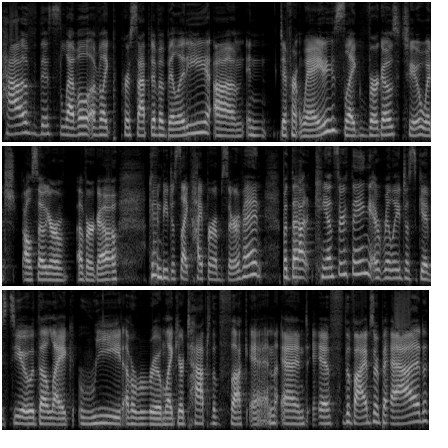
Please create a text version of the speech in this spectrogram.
have this level of like perceptive ability um in different ways like virgos too which also you're a virgo can be just like hyper observant. But that cancer thing, it really just gives you the like read of a room, like you're tapped the fuck in. And if the vibes are bad,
